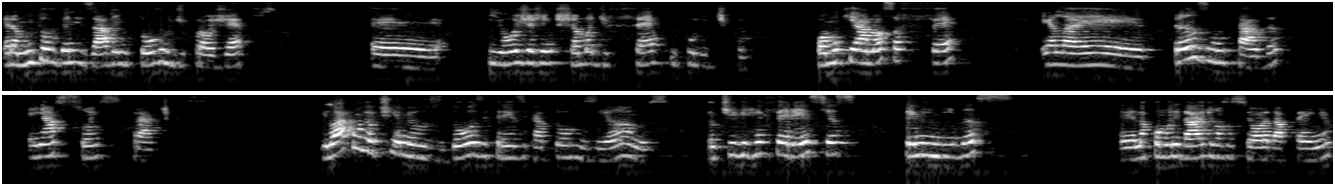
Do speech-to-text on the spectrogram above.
era muito organizada em torno de projetos é, que hoje a gente chama de fé e política. Como que a nossa fé ela é transmutada em ações práticas. E lá quando eu tinha meus 12, 13, 14 anos, eu tive referências femininas é, na comunidade Nossa Senhora da Penha,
